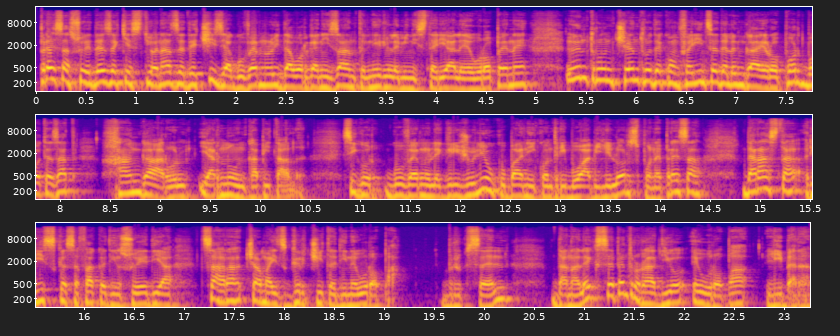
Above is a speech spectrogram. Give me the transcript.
presa suedeză chestionează decizia guvernului de a organiza întâlnirile ministeriale europene într-un centru de conferințe de lângă aeroport botezat Hangarul, iar nu în capitală. Sigur, guvernul e grijuliu cu banii contribuabililor, spune presa, dar asta riscă să facă din Suedia țara cea mai zgârcită din Europa. Bruxelles, Dan Alexe pentru Radio Europa Liberă.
